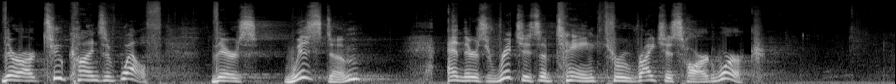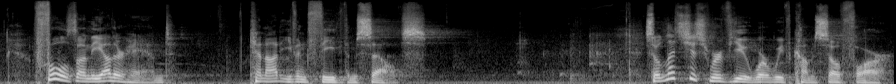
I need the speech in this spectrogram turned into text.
there are two kinds of wealth there's wisdom, and there's riches obtained through righteous hard work. Fools, on the other hand, cannot even feed themselves. So let's just review where we've come so far.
